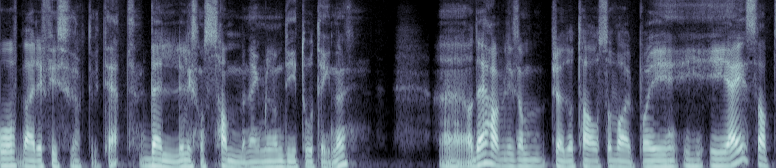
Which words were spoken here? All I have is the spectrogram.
å være i fysisk aktivitet. Veldig liksom sammenheng mellom de to tingene. Eh, og det har vi liksom prøvd å ta også vare på i, i, i ACE. At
